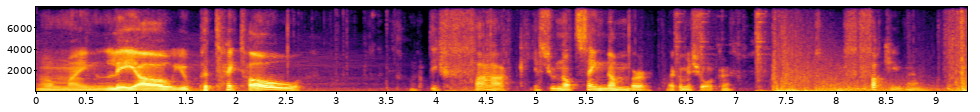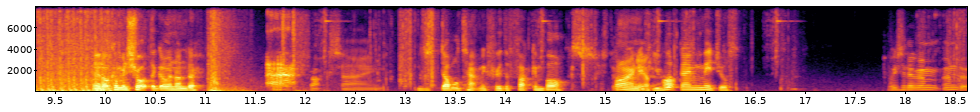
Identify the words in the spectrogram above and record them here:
Oh my Leo, you potato! What the fuck? Yes, you're not same number. They're coming short, okay? Fuck you, man. They're not coming short, they're going under. Ah! Fuck's sake. You just double tap me through the fucking box. Fine, if you look down mid, you'll... Have we seen him under?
